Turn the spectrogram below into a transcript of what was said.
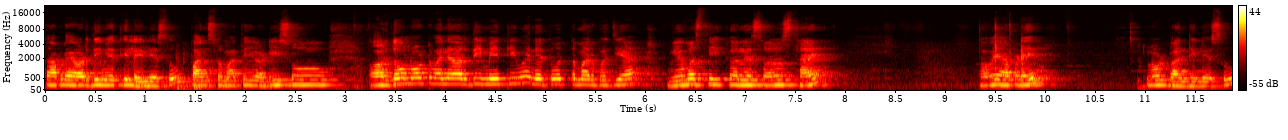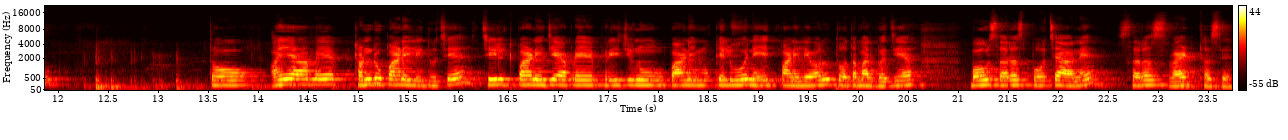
તો આપણે અડધી મેથી લઈ લેશું. પાંચસોમાંથી અઢીસો અડધો લોટ અને અડધી મેથી હોય ને તો જ તમારા ભજીયા વ્યવસ્થિત અને સરસ થાય. હવે આપણે લોટ બાંધી લેશું. તો અહીંયા મેં ઠંડુ પાણી લીધું છે. ચિલ્ટ પાણી જે આપણે ફ્રીજનું પાણી મૂકેલું હોય ને એ જ પાણી લેવાનું. તો તમારા ભજીયા બહુ સરસ પોચા અને સરસ વ્હાઈટ થશે.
